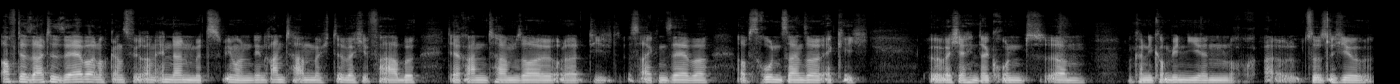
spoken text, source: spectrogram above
auf der Seite selber noch ganz viel dran ändern, mit wie man den Rand haben möchte, welche Farbe der Rand haben soll oder die, das Icon selber, ob es rund sein soll, eckig, äh, welcher Hintergrund. Ähm, man kann die kombinieren, noch äh, zusätzliche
